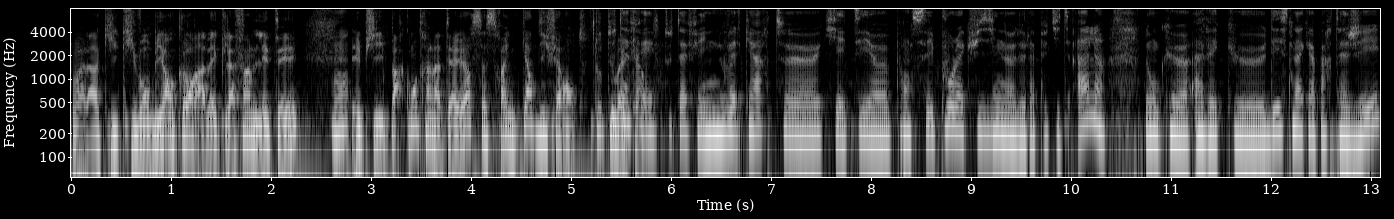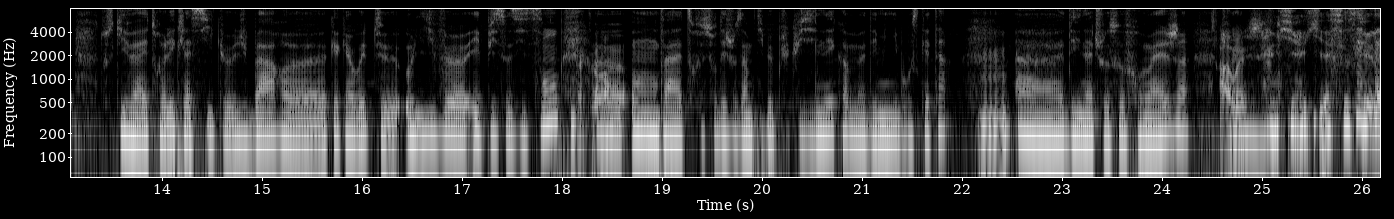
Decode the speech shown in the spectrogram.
Voilà, qui, qui vont bien encore avec la fin de l'été. Mm. Et puis, par contre, à l'intérieur, ça sera une carte différente, toute Tout nouvelle à fait, tout à fait. Une nouvelle carte euh, qui a été euh, pensée pour la cuisine de la petite halle, donc euh, avec euh, des snacks à partager, tout ce qui va être les classiques euh, du bar, euh, cacahuètes, euh, olives euh, puis saucissons. D'accord. Euh, on va être sur des choses un petit peu plus cuisinées comme des mini bruschetta, Mhm. euh, des nachos au fromage. Ah ouais. qui acquiesce parce que là,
